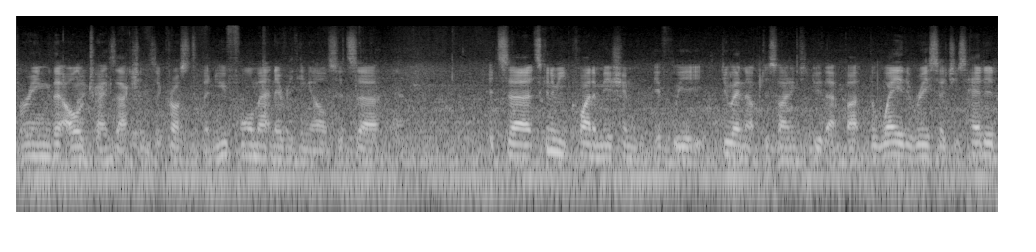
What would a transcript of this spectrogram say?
bring the old transactions across to the new format and everything else. It's uh, it's uh, it's going to be quite a mission if we do end up deciding to do that. But the way the research is headed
